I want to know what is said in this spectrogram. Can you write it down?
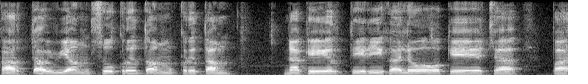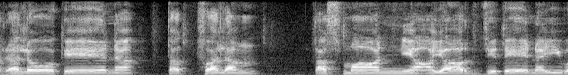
कर्तव्यं सुकृतं कृतं न कीर्तिरिहलोके च परलोकेन तत्फलं तस्मान्न्यायार्जितेनैव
